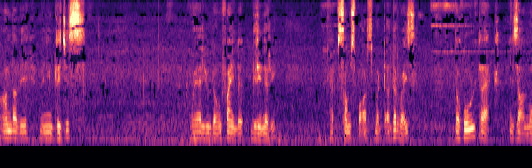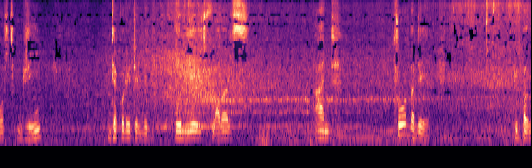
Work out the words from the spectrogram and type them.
on the way many bridges where you don't find greenery at some spots but otherwise the whole track is almost green decorated with foliage, flowers and throughout the day people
